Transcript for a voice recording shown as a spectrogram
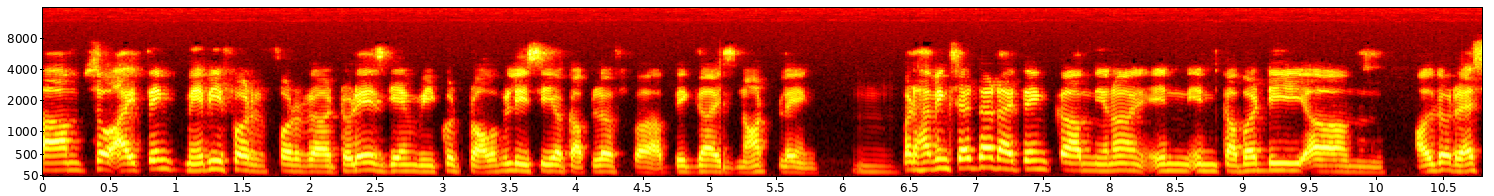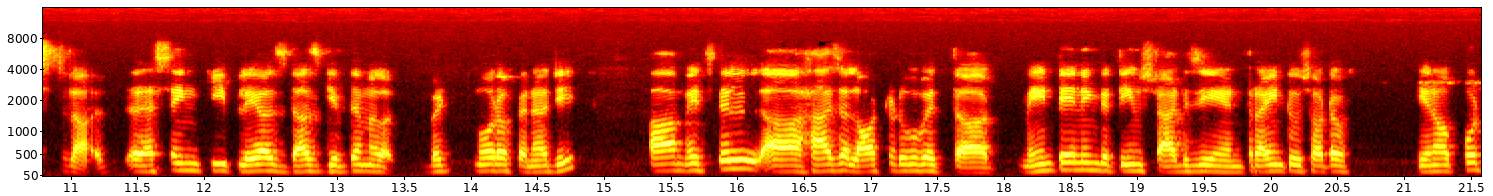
Um, so I think maybe for for uh, today's game we could probably see a couple of uh, big guys not playing. Mm. But having said that, I think um, you know in in kabaddi, um, although rest uh, resting key players does give them a bit more of energy, um, it still uh, has a lot to do with uh, maintaining the team strategy and trying to sort of you know put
